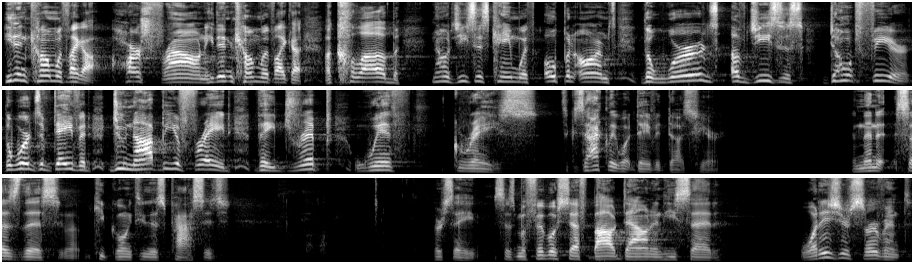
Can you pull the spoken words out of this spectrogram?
He didn't come with like a harsh frown, he didn't come with like a, a club. No, Jesus came with open arms. The words of Jesus, don't fear. The words of David, do not be afraid. They drip with grace. It's exactly what David does here. And then it says this, uh, keep going through this passage. Verse 8 it says, Mephibosheth bowed down and he said, What is your servant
